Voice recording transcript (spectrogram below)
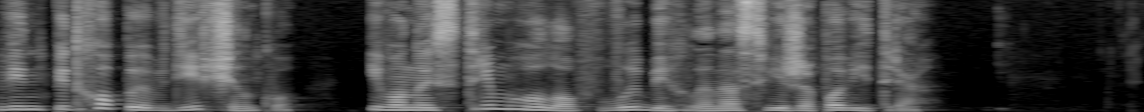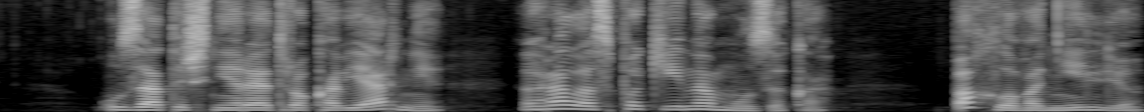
Він підхопив дівчинку, і вони стрімголов вибігли на свіже повітря. У затишній ретро кав'ярні грала спокійна музика, пахло ваніллю,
